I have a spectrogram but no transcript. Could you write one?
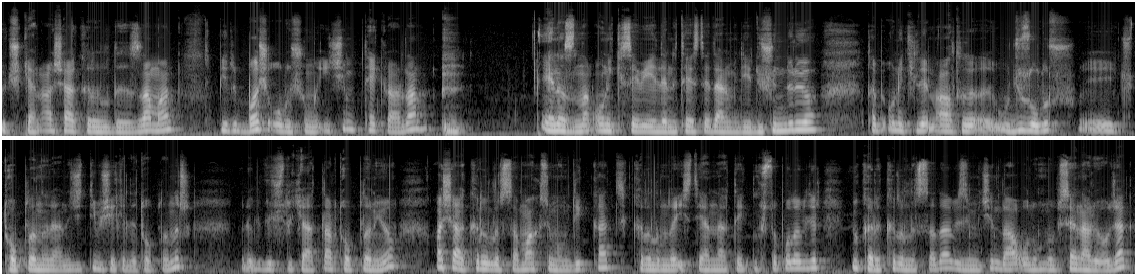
üçgen aşağı kırıldığı zaman bir baş oluşumu için tekrardan en azından 12 seviyelerini test eder mi diye düşündürüyor. Tabi 12'lerin altı e, ucuz olur. E, toplanır yani ciddi bir şekilde toplanır. Böyle bir güçlü kağıtlar toplanıyor. Aşağı kırılırsa maksimum dikkat. Kırılımda isteyenler teknik stop olabilir. Yukarı kırılırsa da bizim için daha olumlu bir senaryo olacak.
